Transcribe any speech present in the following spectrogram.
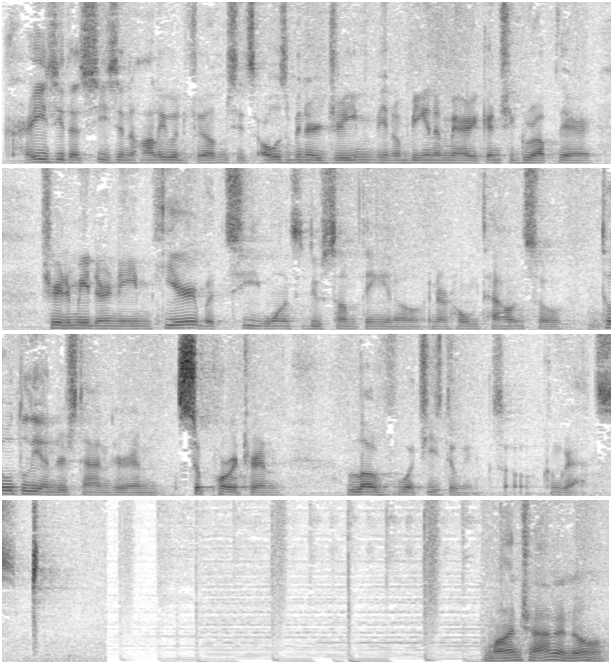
crazy that she's in Hollywood films. It's always been her dream. You know, being an American, she grew up there. She already made her name here, but she wants to do something, you know, in her hometown. So totally understand her and support her and love what she's doing. So congrats. Mantra, I don't know.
